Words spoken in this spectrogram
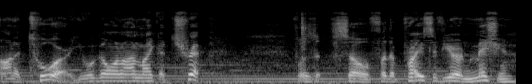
on a tour. You were going on like a trip. So for the price of your admission,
